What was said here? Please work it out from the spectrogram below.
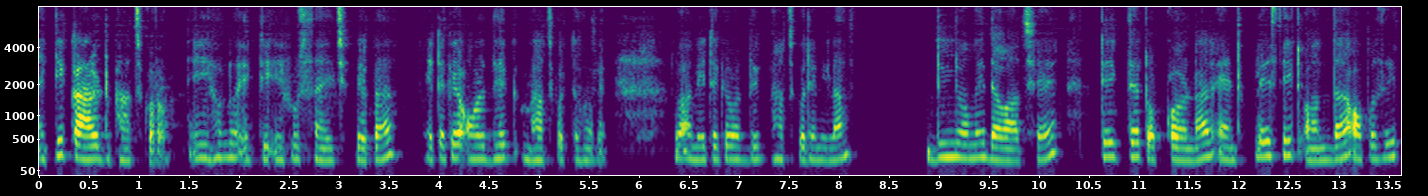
একটি কার্ড ভাঁজ করো। এই হলো একটি এ ফোর সাইজ পেপার, এটাকে অর্ধেক ভাঁজ করতে হবে। তো আমি এটাকে অর্ধেক ভাঁজ করে নিলাম। দুই নঙে দেওয়া আছে। Take the top corner and place it on the opposite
